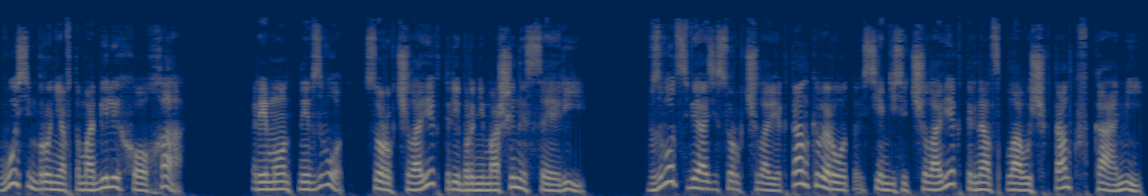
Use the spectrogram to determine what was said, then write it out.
8 бронеавтомобилей Хо-Ха, Ремонтный взвод. 40 человек, 3 бронемашины СРИ. Взвод связи 40 человек, танковая рота 70 человек, 13 плавающих танков КАМИ.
